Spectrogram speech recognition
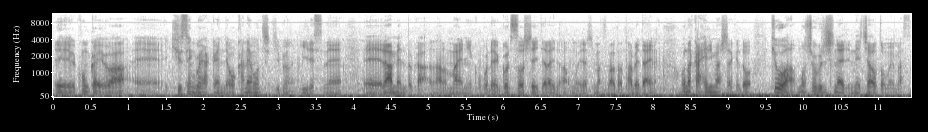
えー、今回は、えー、9500円でお金持ち気分いいですね、えー、ラーメンとかあの前にここでご馳走していただいたのを思い出します。また食べたいな。お腹減りましたけど今日はもう食事しないで寝ちゃおうと思います。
